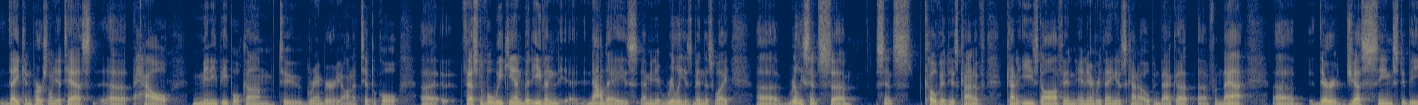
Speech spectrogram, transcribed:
they can personally attest uh, how many people come to Granbury on a typical uh, festival weekend. But even nowadays, I mean, it really has been this way, uh, really since um, since COVID has kind of kind of eased off and, and everything is kind of opened back up uh, from that uh, there just seems to be,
